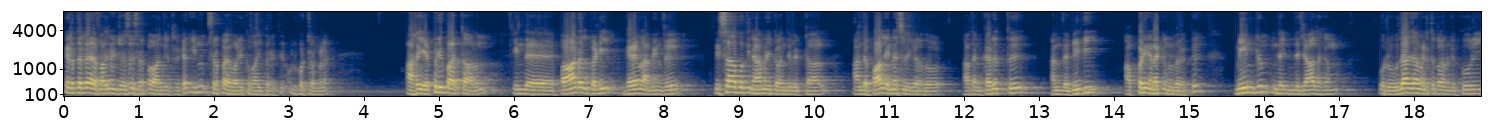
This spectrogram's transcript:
கிட்டத்தட்ட பதினஞ்சு வருஷம் சிறப்பாக வாழ்ந்துட்டு இருக்காரு. இன்னும் சிறப்பாக வாழ்க்க வாய்ப்பு இருக்குது உன் குற்றமில்லை ஆக எப்படி பார்த்தாலும் இந்த பாடல் படி கிரகங்கள் அமைந்து திசாபுத்தி நிலைமைக்கு வந்துவிட்டால் அந்த பால் என்ன சொல்கிறதோ அதன் கருத்து அந்த விதி அப்படி நடக்கும் என்பதற்கு மீண்டும் இந்த இந்த ஜாதகம் ஒரு உதாரணம் எடுத்துக்கொள்ளலாம் என்று கூறி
